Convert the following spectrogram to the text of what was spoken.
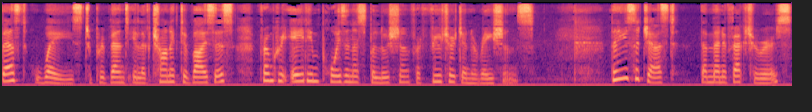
best ways to prevent electronic devices from creating poisonous pollution for future generations. They suggest that manufacturers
